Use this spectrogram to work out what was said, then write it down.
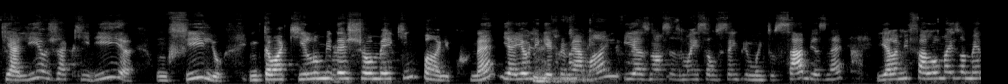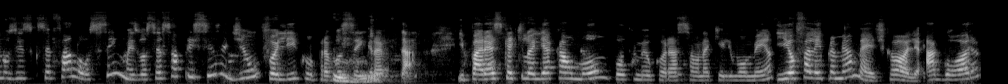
que ali eu já queria um filho, então aquilo me deixou meio que em pânico, né? E aí eu liguei para minha mãe e as nossas mães são sempre muito sábias, né? E ela me falou mais ou menos isso que você falou. Sim, mas você só precisa de um folículo para você uhum. engravidar. E parece que aquilo ali acalmou um pouco meu coração naquele momento. E eu falei para minha médica, olha, agora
